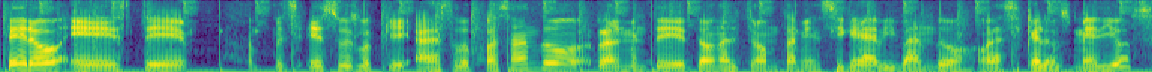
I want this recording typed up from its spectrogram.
pero este pues eso es lo que ha estado pasando. Realmente Donald Trump también sigue avivando ahora sí que los medios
